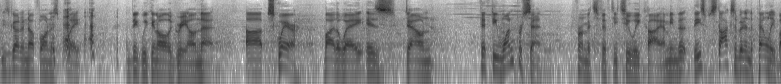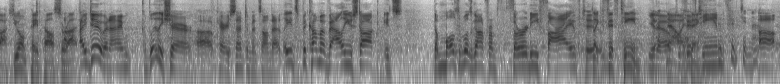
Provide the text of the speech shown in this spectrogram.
He's got enough on his plate. I think we can all agree on that. Uh, Square, by the way, is down 51% from its 52 week high. I mean, the, these stocks have been in the penalty box. You own PayPal, Sarat. I do, and I completely share uh, Karen's sentiments on that. It's become a value stock. It's the multiple's gone from 35 to it's like 15 you know, now, to I think. 15. It's 15 now. Uh,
